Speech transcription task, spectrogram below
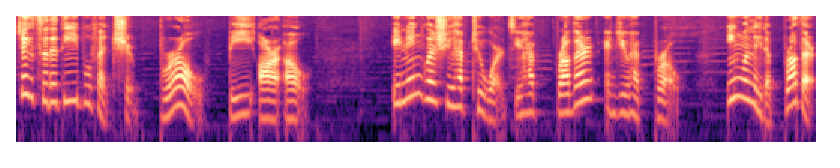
这个词的第一部分是 bro，b r o。In English, you have two words. You have brother and you have bro. 英文里的 brother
